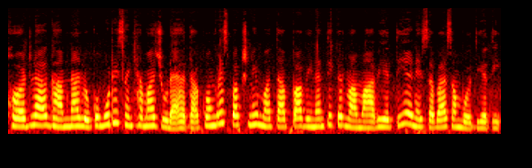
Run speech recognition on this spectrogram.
ખોડલા ગામના લોકો મોટી સંખ્યામાં જોડાયા હતા. કોંગ્રેસ પક્ષને મત આપવા વિનંતી કરવામાં આવી હતી અને સભા સંબોધી હતી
